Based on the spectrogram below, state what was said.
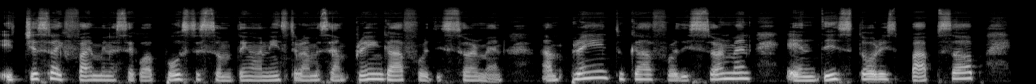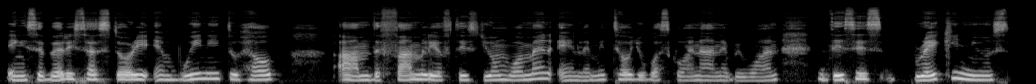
it just like five minutes ago I posted something on Instagram and said I'm praying God for discernment. I'm praying to God for discernment and this story pops up and it's a very sad story and we need to help um, the family of this young woman and let me tell you what's going on everyone this is breaking news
